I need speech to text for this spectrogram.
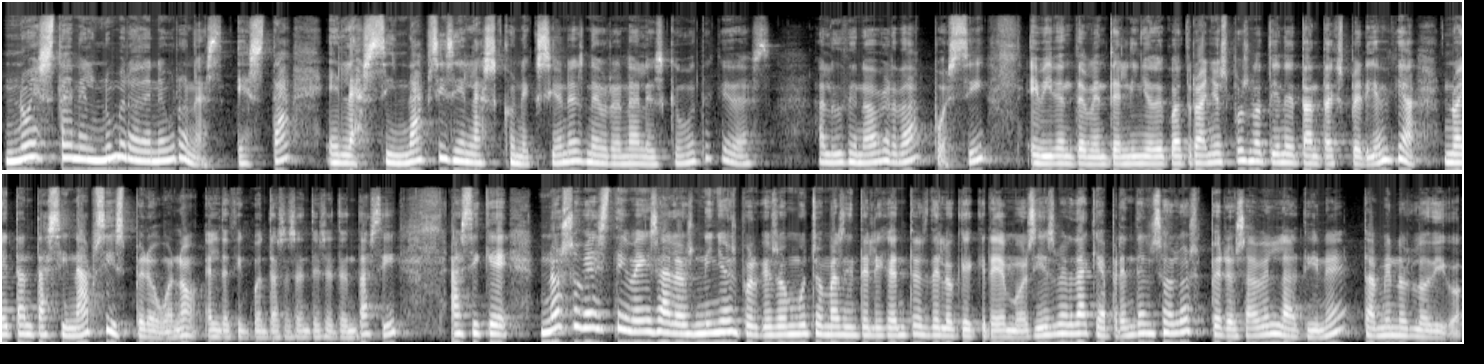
no está en el número de neuronas, está en las sinapsis y en las conexiones neuronales. ¿Cómo te quedas? Alucinado, ¿verdad? Pues sí, evidentemente el niño de cuatro años pues no tiene tanta experiencia, no hay tanta sinapsis, pero bueno, el de 50, 60 y 70 sí. Así que no subestiméis a los niños porque son mucho más inteligentes de lo que creemos. Y es verdad que aprenden solos, pero saben latín, ¿eh? También os lo digo.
